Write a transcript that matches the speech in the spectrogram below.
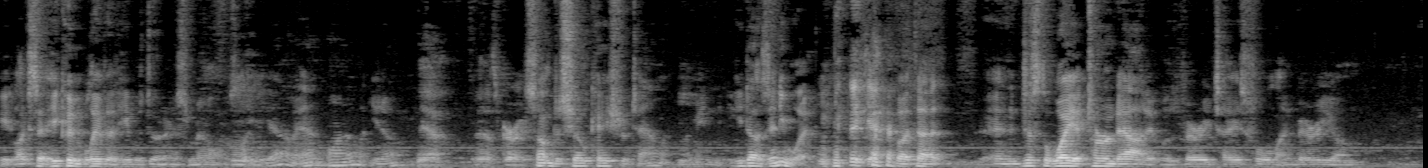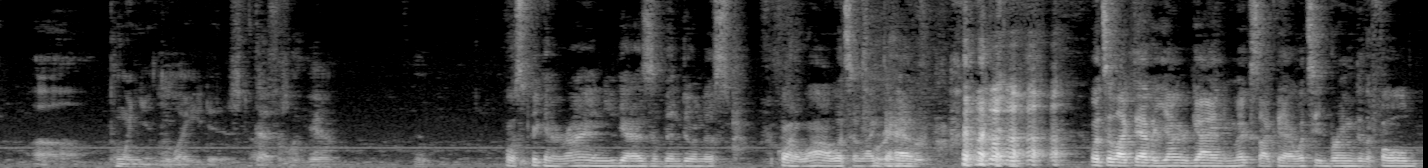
he, like I said, he couldn't believe that he was doing an instrumental. I was Mhm. like, yeah, man, why not? You know, Yeah. That's great. something to showcase your talent. I mean, he does anyway. yeah. but that and just the way it turned out, it was very tasteful and very um, uh, poignant the way he did his stuff. Definitely. Yeah. Well, speaking of Ryan, you guys have been doing this for quite a while. What's it like Forever. to have? What's it like to have a younger guy in the mix like that? What's he bring to the fold?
